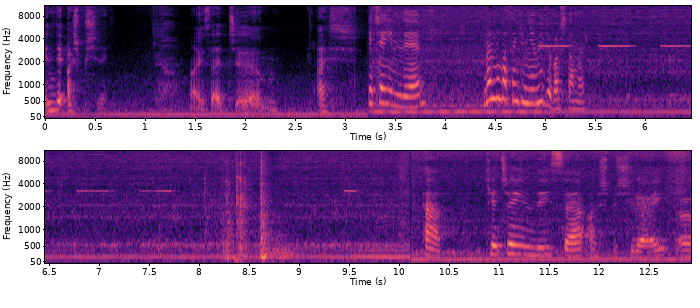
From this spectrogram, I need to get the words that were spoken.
indi aş bişirək. Ay saçım. Aş. Geçeyim de. Ben bu basınca niye video başlamır? Hə, keçə indi isə aş bişirək. Ee,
